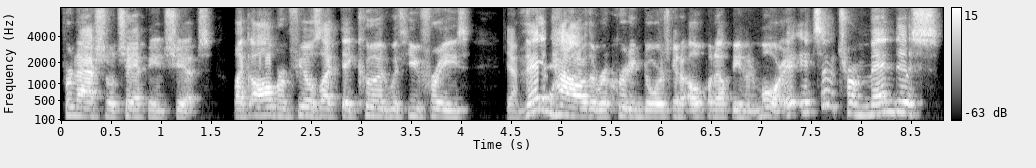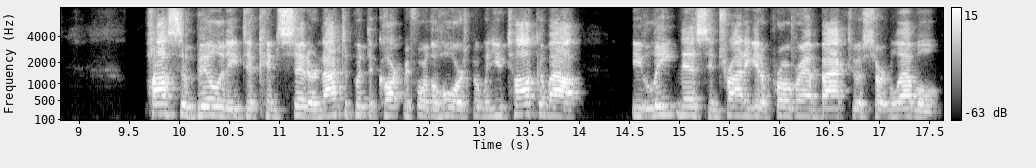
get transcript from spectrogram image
for national championships, like Auburn feels like they could with Hugh Freeze? Yeah. Then how are the recruiting doors going to open up even more? it's a tremendous possibility to consider, not to put the cart before the horse, but when you talk about eliteness and trying to get a program back to a certain level,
